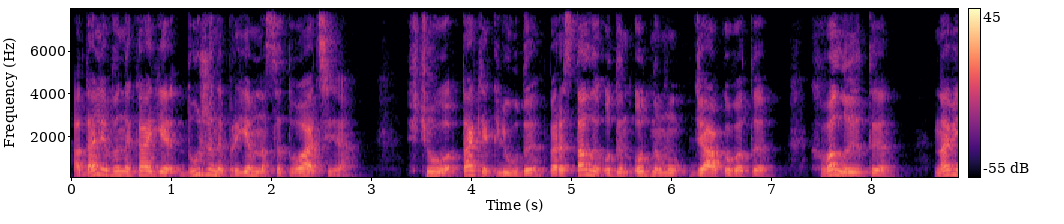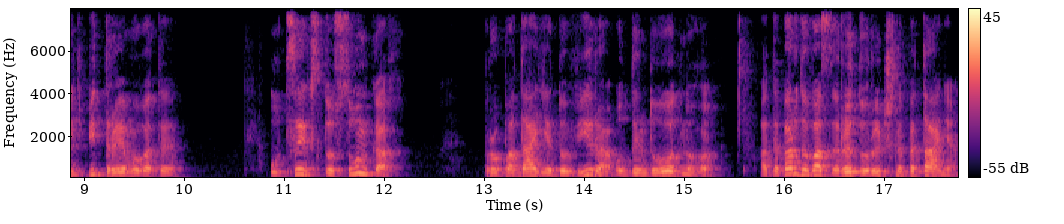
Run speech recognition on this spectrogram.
А далі виникає дуже неприємна ситуація, що так як люди перестали один одному дякувати, хвалити, навіть підтримувати, у цих стосунках пропадає довіра один до одного. А тепер до вас риторичне питання:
